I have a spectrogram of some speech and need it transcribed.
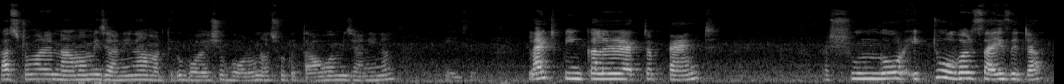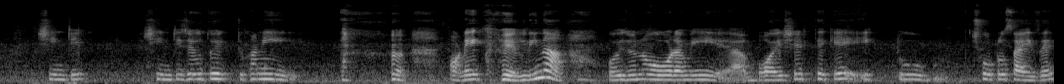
কাস্টমারের নাম আমি জানি না, আমার থেকে বয়সে বড় না, ছোট তাও আমি জানি না। এই যে লাইট পিঙ্ক কালারের একটা প্যান্ট, আর সুন্দর, একটু ওভার সাইজ এটা সিনটির সিনটি যেহেতু একটুখানি অনেক হেলদি না, ওই জন্য ওর আমি বয়সের থেকে একটু ছোট সাইজে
